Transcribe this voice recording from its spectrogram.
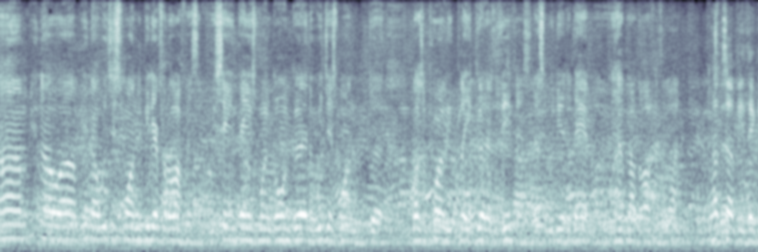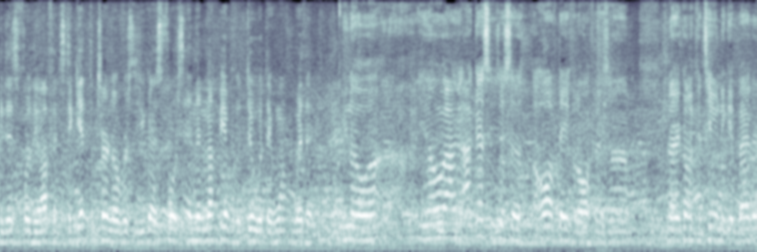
Um, you know, um, you know, we just wanted to be there for the offense. We seen things weren't going good, and we just wanted to, most importantly, play good as a defense. That's what we did today, and we helped out the offense a lot. How tough do you think it is for the offense to get the turnovers that you guys force and then not be able to do what they want with it? You know, uh, you know, I, I guess it's just a, a off day for the offense. Um, you know, they're going to continue to get better.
